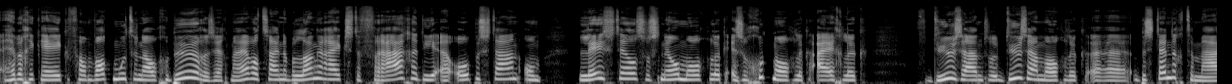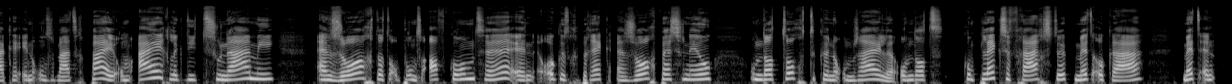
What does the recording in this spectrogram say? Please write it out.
Hebben gekeken van wat moet er nou gebeuren, zeg maar. Wat zijn de belangrijkste vragen die er openstaan om leefstijl zo snel mogelijk en zo goed mogelijk eigenlijk duurzaam, duurzaam mogelijk uh, bestendig te maken in onze maatschappij. Om eigenlijk die tsunami en zorg dat op ons afkomt hè, en ook het gebrek aan zorgpersoneel, om dat toch te kunnen omzeilen. Om dat complexe vraagstuk met elkaar, met, en,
